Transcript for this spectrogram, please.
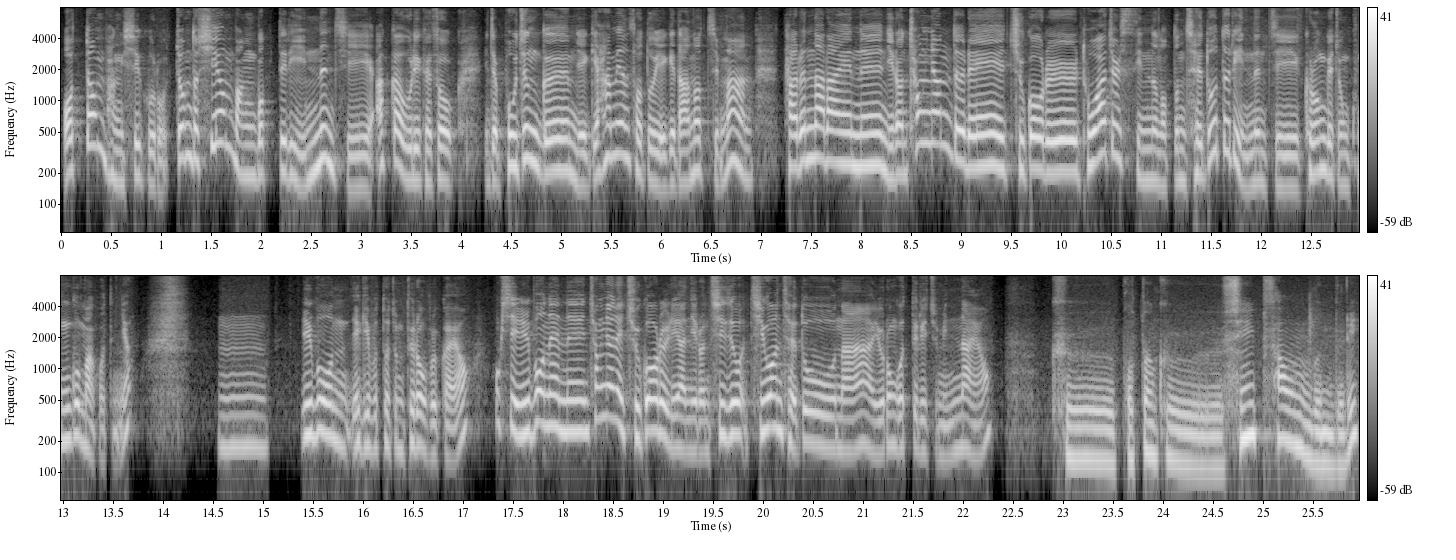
어떤 방식으로 좀 더 쉬운 방법들이 있는지 아까 우리 계속 이제 보증금 얘기하면서도 얘기 나눴지만 다른 나라에는 이런 청년들의 주거를 도와줄 수 있는 어떤 제도들이 있는지 그런 게 좀 궁금하거든요. 음, 일본 얘기부터 좀 들어볼까요? 혹시 일본에는 청년의 주거를 위한 이런 지원, 제도나 이런 것들이 좀 있나요? 그 보통 그 신입 사원분들이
